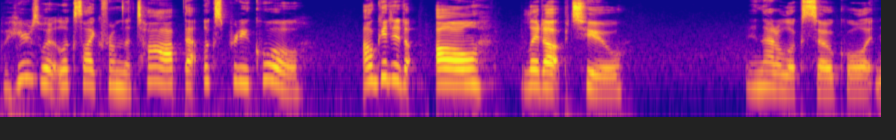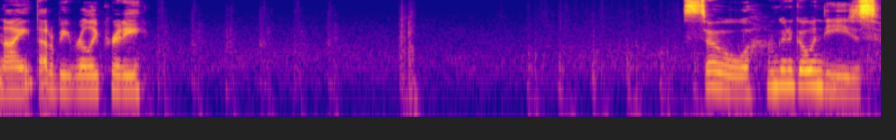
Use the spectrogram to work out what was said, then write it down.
But here's what it looks like from the top. That looks pretty cool. I'll get it all lit up too. And that'll look so cool at night. That'll be really pretty. So, I'm gonna go in these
